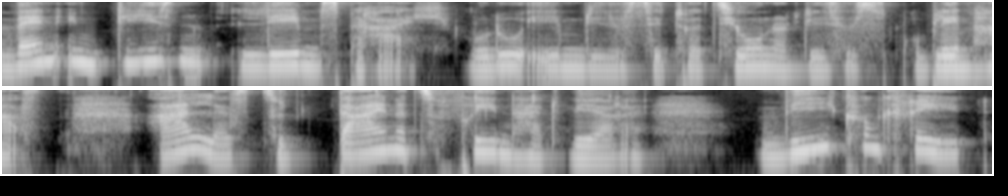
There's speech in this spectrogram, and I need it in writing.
wenn in diesem Lebensbereich, wo du eben diese Situation oder dieses Problem hast, alles zu deiner Zufriedenheit wäre, wie konkret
